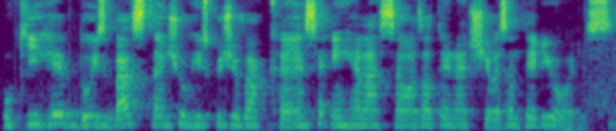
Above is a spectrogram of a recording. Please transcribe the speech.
o que reduz bastante o risco de vacância em relação às alternativas anteriores.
